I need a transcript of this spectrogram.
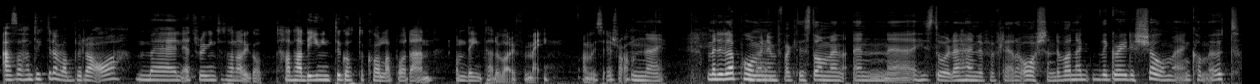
Alltså han tyckte den var bra, men jag tror inte att han hade gått... Han hade ju inte gått och kolla på den om det inte hade varit för mig. Om vi säger så. Nej. Men det där påminner mig faktiskt om en, en uh, historia, det hände för flera år sedan. Det var när The Greatest Showman kom ut.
